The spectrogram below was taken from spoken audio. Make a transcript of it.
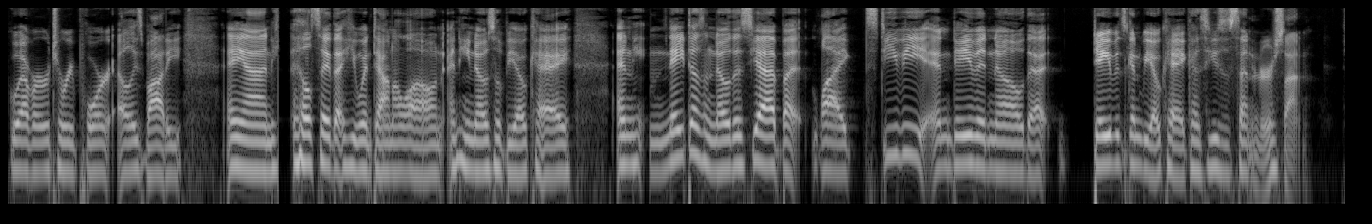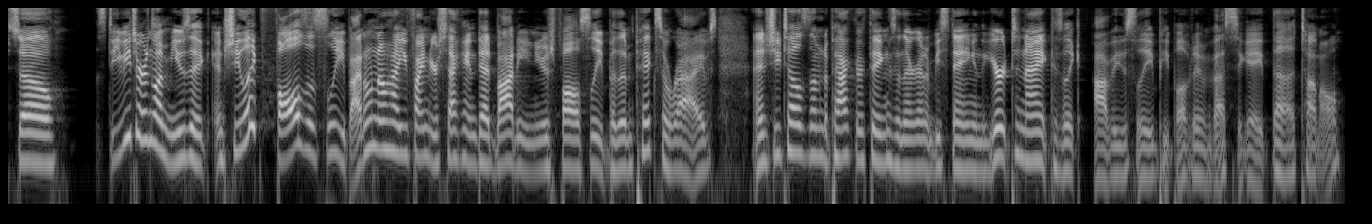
whoever to report Ellie's body. And he'll say that he went down alone and he knows he'll be okay. And he, Nate doesn't know this yet, but like Stevie and David know that David's going to be okay because he's a senator's son. So Stevie turns on music and she like falls asleep. I don't know how you find your second dead body and you just fall asleep. But then Pix arrives and she tells them to pack their things and they're going to be staying in the yurt tonight because, like, obviously people have to investigate the tunnel.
